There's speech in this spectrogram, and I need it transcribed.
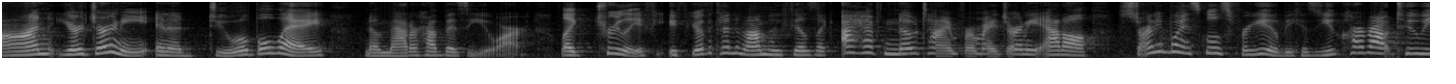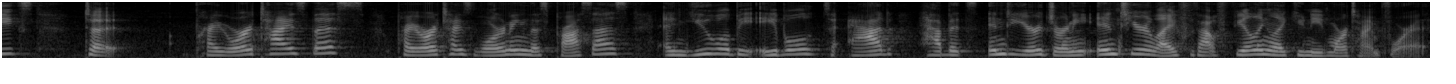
on your journey in a doable way, no matter how busy you are. Like, truly, if, if you're the kind of mom who feels like I have no time for my journey at all, Starting Point School is for you because you carve out two weeks to prioritize this, prioritize learning this process, and you will be able to add habits into your journey, into your life without feeling like you need more time for it.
